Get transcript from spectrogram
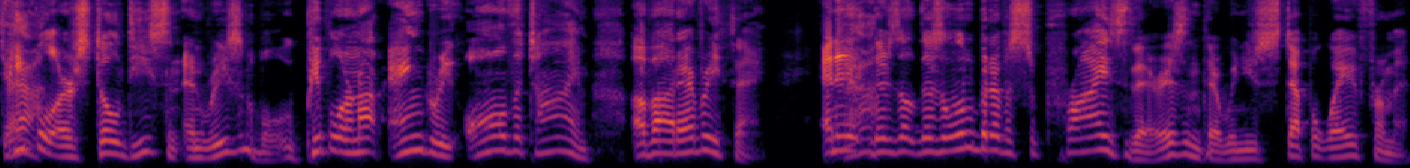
Yeah. People are still decent and reasonable. People are not angry all the time about everything." And yeah. it, there's a there's a little bit of a surprise there, isn't there, when you step away from it?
